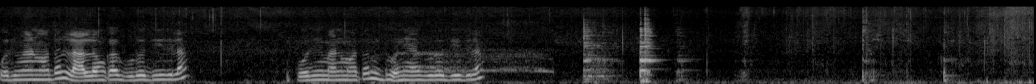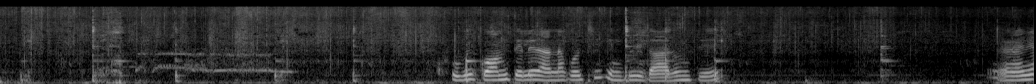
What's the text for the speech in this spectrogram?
পরিমাণ মতন লাল লঙ্কা গুঁড়ো দিয়ে দিলাম। পরিমাণ মতন ধনিয়া গুঁড়ো দিয়ে দিলাম। খুবই কম তেলে রান্না করছি, কিন্তু দারুণ টেস্ট এবার আমি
